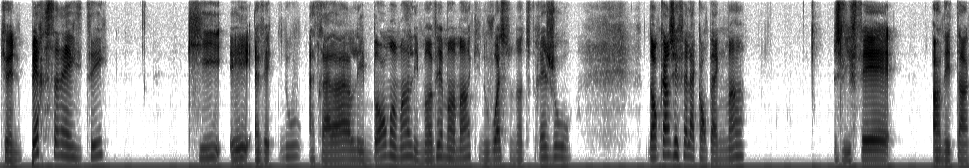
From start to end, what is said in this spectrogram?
qui a une personnalité, qui est avec nous à travers les bons moments, les mauvais moments, qui nous voit sous notre vrai jour. Donc, quand j'ai fait l'accompagnement, je l'ai fait en étant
